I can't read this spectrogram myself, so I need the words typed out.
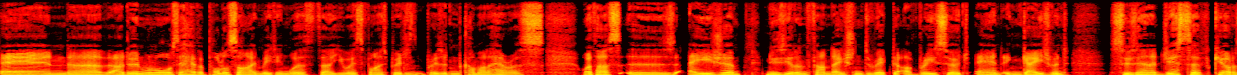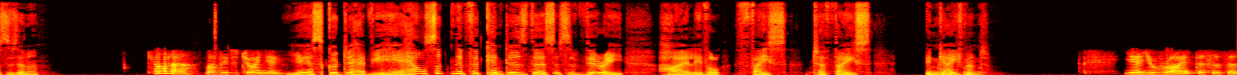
And uh, Ardern will also have a pull aside meeting with uh, US Vice President Kamala Harris. With us is Asia New Zealand Foundation Director of Research and Engagement, Suzannah Jessep. Kia ora, Suzannah. Kia ora. Lovely to join you. Yes, good to have you here. How significant is this? It's a very high level face to face engagement. Yeah, you're right. This is a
